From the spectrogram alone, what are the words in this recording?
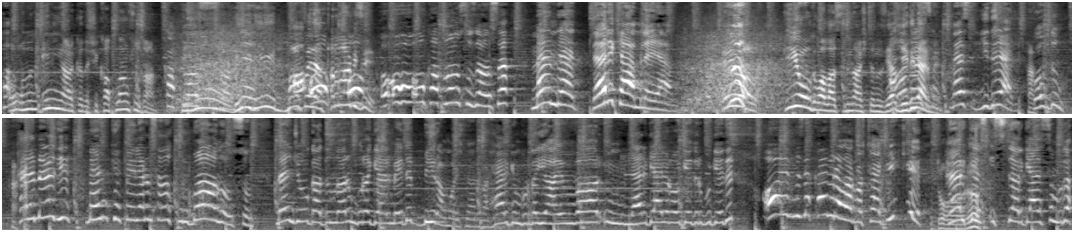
O onun en iyi arkadaşı Kaplan Suzan. Kaplan Deli, Suzan, Deli deli. Mahveder, o- tanırlar o- bizi. O, o, o kaplan Suzansa ben de deli kamileyim. Eyvallah. İyi oldu vallahi sizin açtığınız ya. Ama Yediler ben- mi? Ben yediler. Kovdum. Hele mənə deyir, mənim köpəklərim sana kurban olsun. Məncə o qadınların bura gəlməkdə bir amacları var. Hər gün burada yayın var, ünlülər gəlir, o gedir, bu gedir. Aa, evimizdə kameralar var təbii ki. Doğru. Hər kəs istər gəlsin burada.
